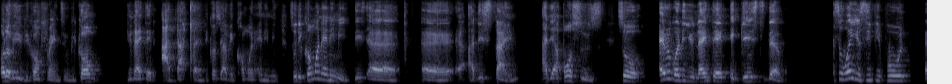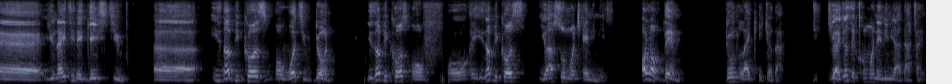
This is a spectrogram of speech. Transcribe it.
all of you become friends. You become united at that time because you have a common enemy. So the common enemy this uh, uh, at this time are the apostles. So everybody united against them. So when you see people uh, uniting against you, uh, it's not because of what you've done. It's not because of, or it's not because you have so much enemies all of them don't like each other. You are just a common enemy at that time.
